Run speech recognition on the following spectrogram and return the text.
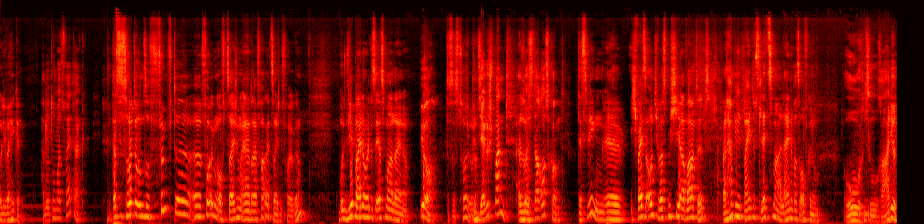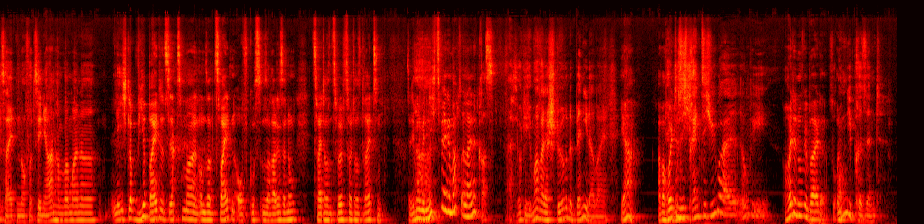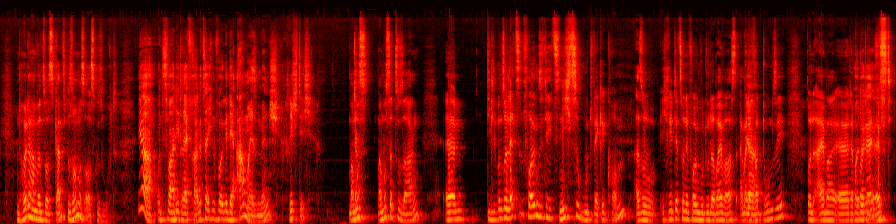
Oliver Hecke. Hallo Thomas Freitag. Das ist heute unsere fünfte äh, Folgenaufzeichnung einer Drei-Fragezeichen-Folge. Und wir beide heute das erste Mal alleine. Ja, Das ist toll, ich oder? bin sehr gespannt, Also- was da rauskommt. Deswegen, äh, ich weiß auch nicht, was mich hier erwartet. Wann haben wir beide das letzte Mal alleine was aufgenommen? Oh, zu Radiozeiten noch vor zehn Jahren haben wir mal eine. Nee, ich glaube, wir beide das letzte Mal in unserem zweiten Aufguss unserer Radiosendung 2012, 2013. Seitdem haben wir nichts mehr gemacht alleine. Krass. Also wirklich, immer war der störende Benny dabei. Ja, aber Heute heute muss, nicht. drängt sich überall irgendwie Heute nur wir beide. so omnipräsent. Und heute haben wir uns was ganz Besonderes ausgesucht. Ja, und zwar die drei Fragezeichen-Folge Der Ameisenmensch. Richtig. Man, muss, man muss dazu sagen, ähm, die, unsere letzten Folgen sind ja jetzt nicht so gut weggekommen. Also, ich rede jetzt von den Folgen, wo du dabei warst. Einmal Ja. der Phantomsee und einmal äh, der Poltergeist. Poltergeist.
